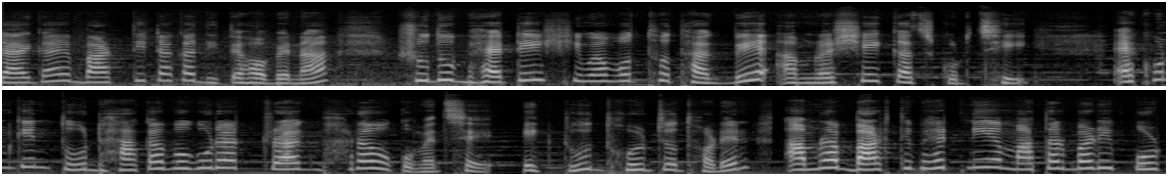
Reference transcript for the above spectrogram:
জায়গায় বাড়তি টাকা দিতে হবে না, শুধু ভ্যাটেই সীমাবদ্ধ থাকবে, আমরা সেই কাজ করছি। এখন কিন্তু ঢাকা বগুড়ার ট্রাক ভাড়াও কমেছে। একটু ধৈর্য ধরেন, আমরা বাড়তি ভ্যাট নিয়ে মাতার বাড়ি পোর্ট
